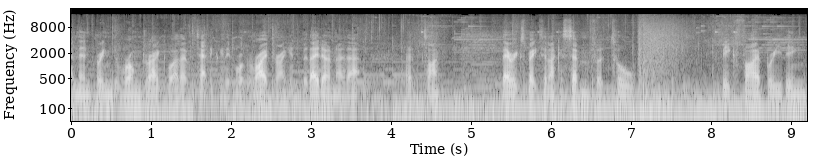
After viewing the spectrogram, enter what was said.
And then bring the wrong dragon. Well, they technically they brought the right dragon, but they don't know that at the time. They're expecting like a seven foot tall, big fire breathing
